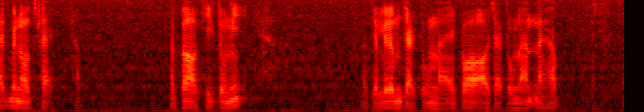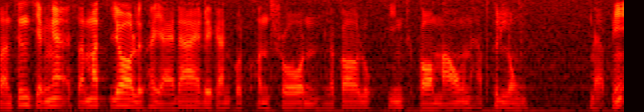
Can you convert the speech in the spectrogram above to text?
add menu track ครับแล้วก็คลิกตรงนี้ เราจะเริ่มจากตรงไหนก็เอาจากตรงนั้นนะครับ ส่วนเส้นเสียงเนี้ยสามารถย่อหรือขยายได้โดยการกด control แล้วก็ลูกยิงสกอร์เมาส์นะครับ ขึ้นลงแบบนี้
